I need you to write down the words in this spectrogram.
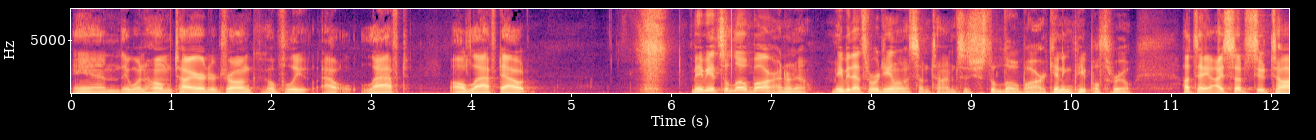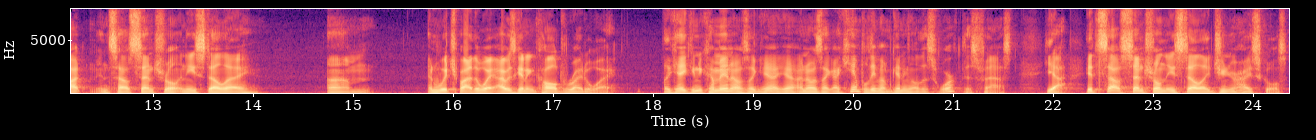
and they went home tired or drunk, hopefully out laughed, all laughed out. Maybe it's a low bar. I don't know. Maybe that's what we're dealing with sometimes. It's just a low bar, getting people through. I'll tell you, I substitute taught in South Central in East LA, um, and which, by the way, I was getting called right away like, hey, can you come in? I was like, yeah, yeah. And I was like, I can't believe I'm getting all this work this fast. Yeah, it's South Central and East LA junior high schools.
